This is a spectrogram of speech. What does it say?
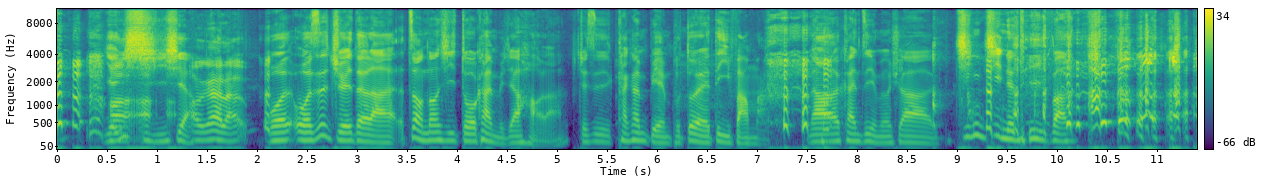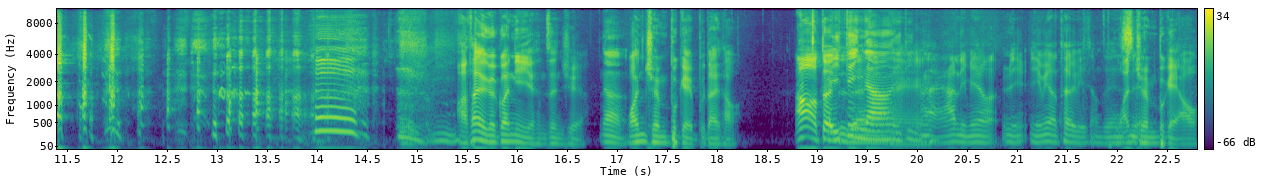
研习一下。我看了，我我是觉得啦，这种东西多看比较好啦，就是看看别人不对的地方嘛，然后看自己有没有需要精进的地方。啊，他有个观念也很正确，那完全不给不带套。哦，对，一定啊，一定。哎，它里面有里里面有特别讲这件事，完全不给凹，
